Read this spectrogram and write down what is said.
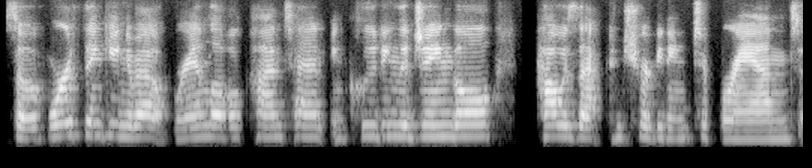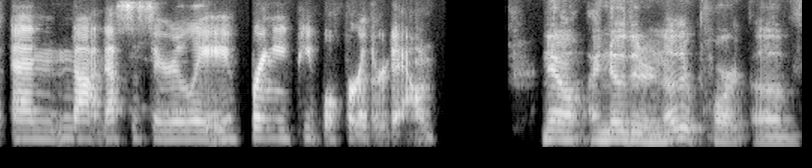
So if we're thinking about brand level content, including the jingle, how is that contributing to brand and not necessarily bringing people further down? Now, I know that another part of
